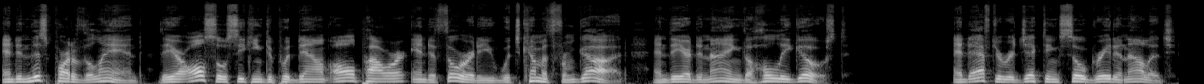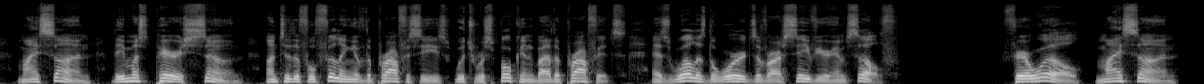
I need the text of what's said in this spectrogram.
And in this part of the land, they are also seeking to put down all power and authority which cometh from God, and they are denying the Holy Ghost. And after rejecting so great a knowledge, my son, they must perish soon, unto the fulfilling of the prophecies which were spoken by the prophets, as well as the words of our Saviour himself. Farewell, my son,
